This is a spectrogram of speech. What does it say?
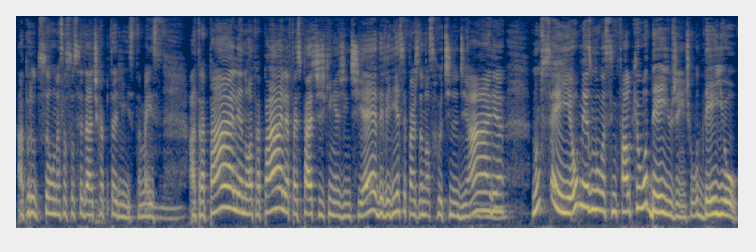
a produção nessa sociedade capitalista. Mas atrapalha, não atrapalha, faz parte de quem a gente é, deveria ser parte da nossa rotina diária. Não sei, eu mesmo assim falo que eu odeio, gente. Eu odeio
